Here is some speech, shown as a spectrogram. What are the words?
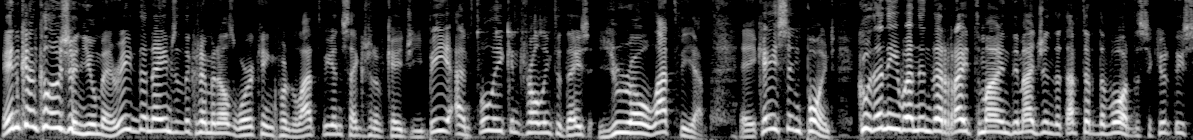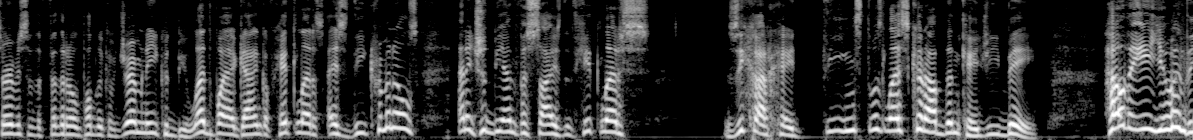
In conclusion, you may read the names of the criminals working for the Latvian section of KGB and fully controlling today's Euro Latvia. A case in point, could anyone in their right mind imagine that after the war, the security service of the Federal Republic of Germany could be led by a gang of Hitler's SD criminals? And it should be emphasized that Hitler's Sicherheit Dienst was less corrupt than KGB. How the EU and the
